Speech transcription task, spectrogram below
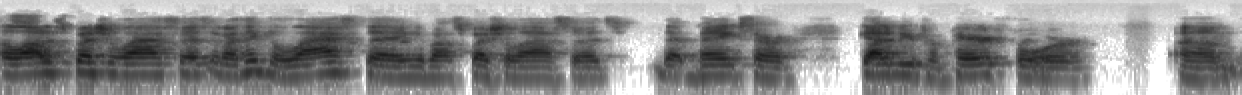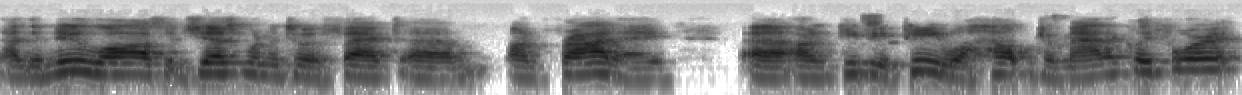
a lot of special assets. And I think the last thing about special assets that banks are got to be prepared for, um, the new laws that just went into effect um, on Friday uh, on PPP will help dramatically for it.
